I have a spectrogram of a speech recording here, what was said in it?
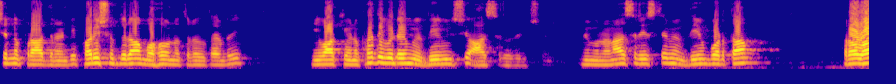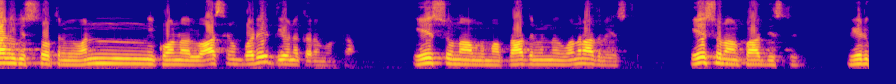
చిన్న ప్రార్థన అండి. పరిశుద్ధుడ మహోన్నతుడు తండ్రి నీ వాక్యమైన ప్రతి బిడ్డ మీరు దీవించి ఆశీర్వదించండి. మిమ్మల్ని ఆశ్రయిస్తే మేము దీవపడతాం ప్రభానికి స్తోత్రం. మేము అన్ని కోణాల్లో ఆశ్రయింపబడి దీవెనకరంగా ఉంటాం. ఏసునామను మా ప్రార్థన విన్న వందనాదులు వేస్తూ ఏసునామను ప్రార్థిస్తూ వేడు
